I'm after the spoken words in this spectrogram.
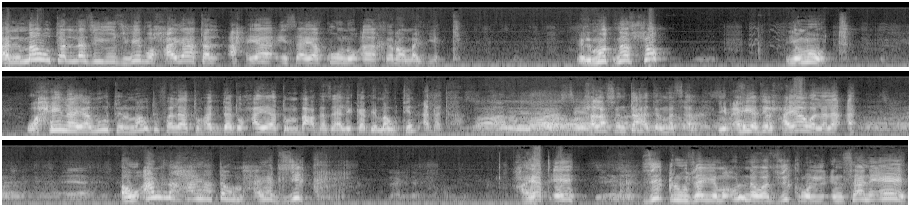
الموت الذي يذهب حياة الأحياء سيكون آخر ميت. الموت نفسه يموت. وحين يموت الموت فلا تهدد حياة بعد ذلك بموت أبدا. خلاص انتهت المسألة. يبقى هي دي الحياة ولا لأ؟ أو أن حياتهم حياة ذكر. حياة إيه؟ ذكر وزي ما قلنا والذكر للإنسان إيه؟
